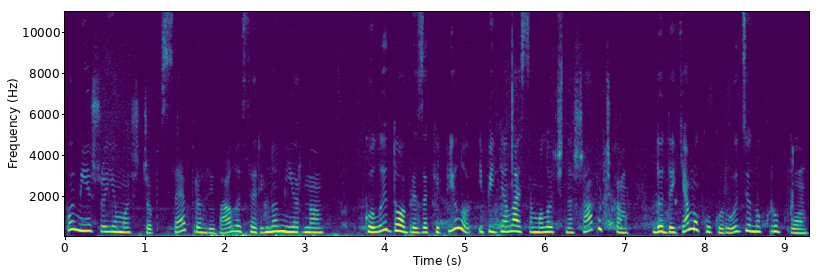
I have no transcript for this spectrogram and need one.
Помішуємо, щоб все прогрівалося рівномірно. Коли добре закипіло і піднялася молочна шапочка, додаємо кукурудзяну крупу.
